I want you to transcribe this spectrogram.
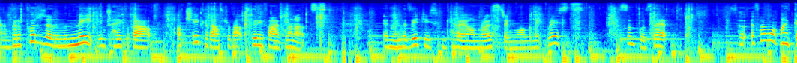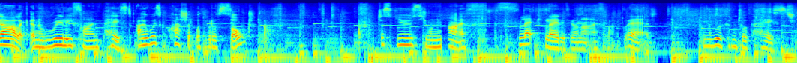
And I'm going to put it in and the meat will take about, I'll check it after about 25 minutes. And then the veggies can carry on roasting while the meat rests. Simple as that. So if I want my garlic in a really fine paste, I always crush it with a bit of salt. Just use your knife, the flat blade of your knife like that, and work it into a paste.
